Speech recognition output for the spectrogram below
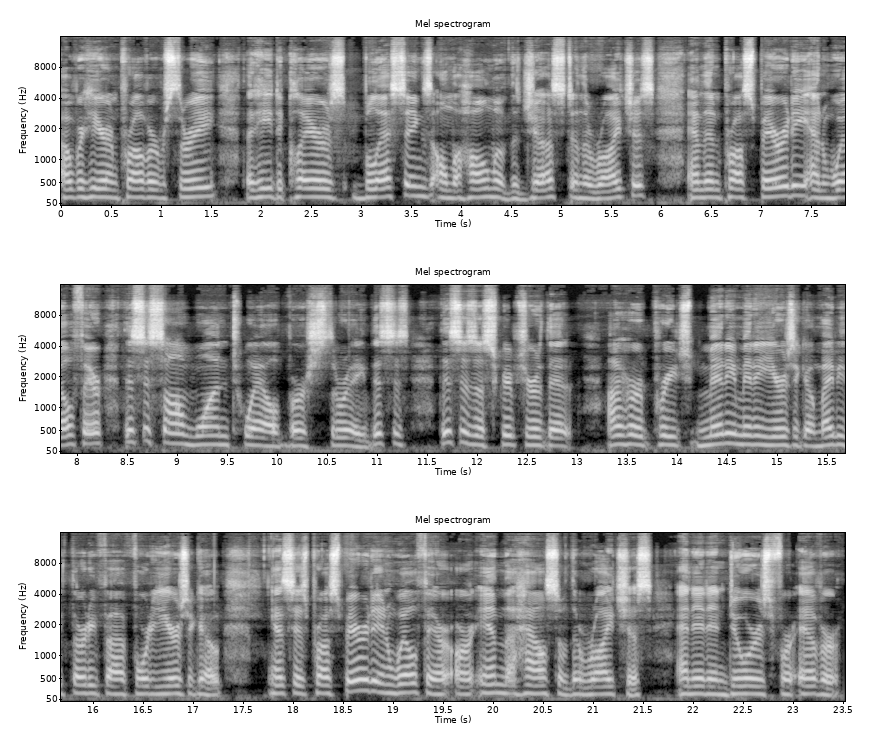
over here in Proverbs three that he declares blessings on the home of the just and the righteous, and then prosperity and welfare. This is Psalm 112, verse 3. This is this is a scripture that I heard preached many, many years ago, maybe 35, 40 years ago. And it says, Prosperity and welfare are in the house of the righteous, and it endures forever.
